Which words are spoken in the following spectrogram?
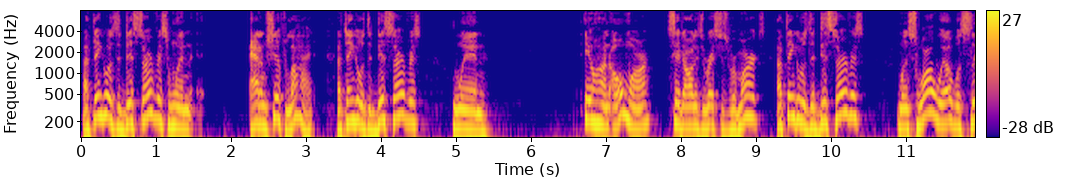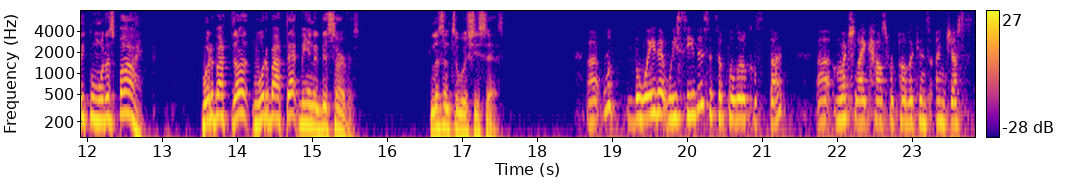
I think it was a disservice when Adam Schiff lied. I think it was a disservice when Ilhan Omar said all these racist remarks. I think it was a disservice when Swalwell was sleeping with a spy. What about the, what about that being a disservice? Listen to what she says. Uh, look, the way that we see this, it's a political stunt. Uh, much like House Republicans' unjust,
